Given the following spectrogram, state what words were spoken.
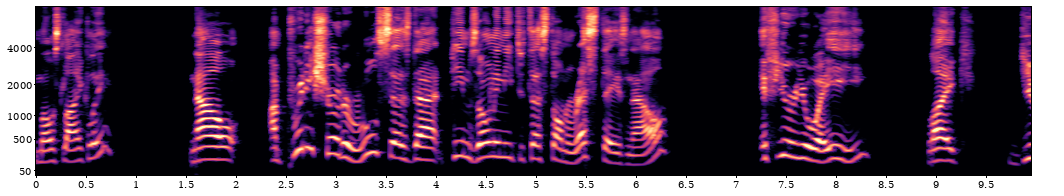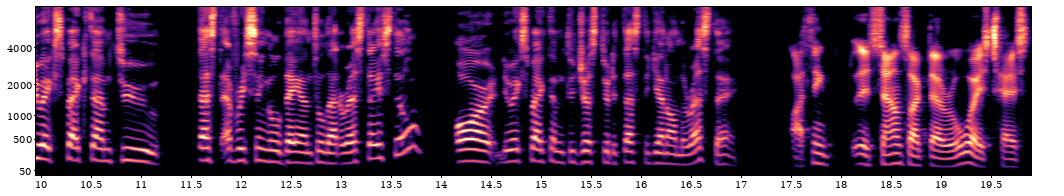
most likely. Now I'm pretty sure the rule says that teams only need to test on rest days now. If you're UAE, like, do you expect them to test every single day until that rest day still? Or do you expect them to just do the test again on the rest day? I think it sounds like they're always test.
